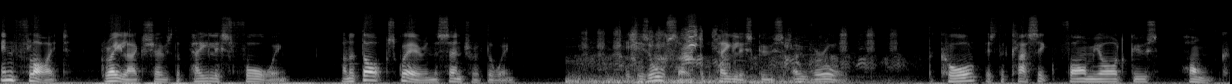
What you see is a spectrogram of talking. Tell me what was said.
In flight, greylag shows the palest forewing and a dark square in the centre of the wing. It is also the palest goose overall. The call is the classic farmyard goose honk.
